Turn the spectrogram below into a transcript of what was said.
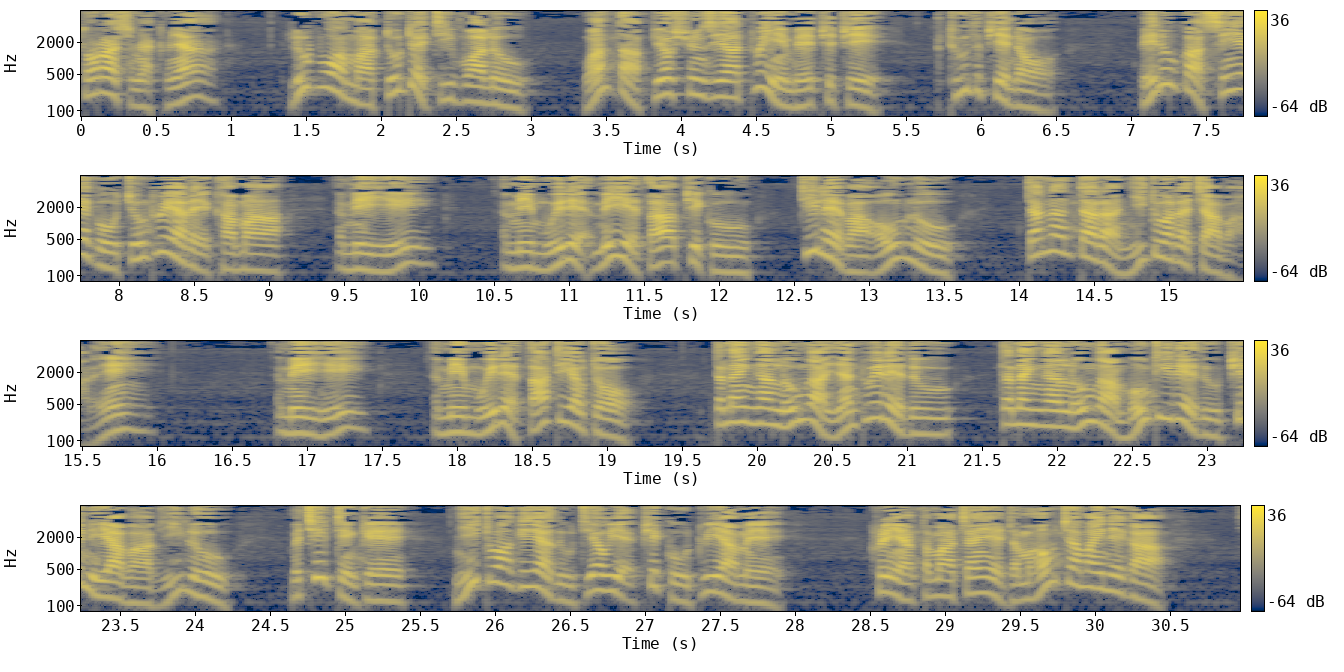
တော်ရရှိမြခင်ဗျာလူဘဝမှာတိုးတက်ကြီးပွားလို့ဝမ်းသာပျော်ရွှင်စရာတွေ့ရင်ပဲဖြစ်ဖြစ်အထူးသဖြင့်တော့ဘေးဒုက္ခဆင်းရဲကိုကြုံတွေ့ရတဲ့အခါမှာအမေရေအမေမွေးတဲ့အမေရဲ့သားအဖြစ်ကိုကြည့်လဲပါအောင်လို့တန်းတန်းတရညီးတွားတတ်ကြပါတယ်အမေရေအမေမွေးတဲ့သားတစ်ယောက်တော့တနိုင်ငံလုံးကရန်တွေးတဲ့သူတနိုင်ငံလုံးကမုန်းတီးတဲ့သူဖြစ်နေရပါပြီလို့မချစ်တင်ကဲညီးတွားခဲ့ရသူတယောက်ရဲ့အဖြစ်ကိုတွေ့ရမယ်ခ ရိယန်တမန်ကျမ်းရဲ့ဓမ္မဟောင်းကျမ်းပိုင်းတွေက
